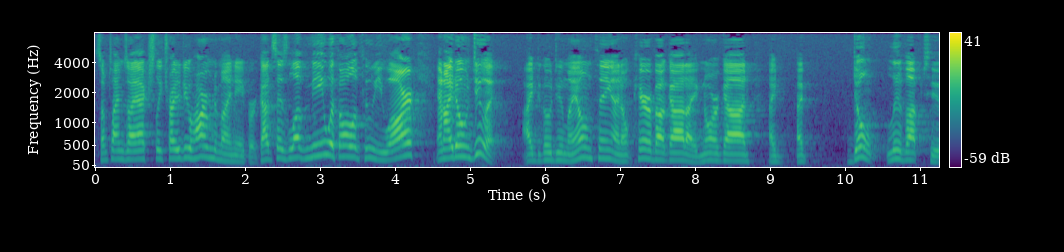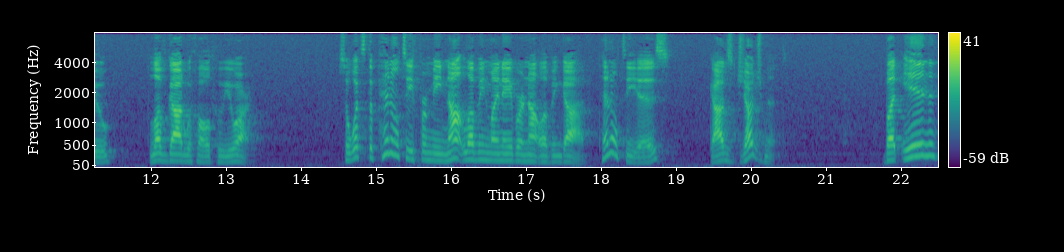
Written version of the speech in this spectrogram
Sometimes I actually try to do harm to my neighbor. God says, Love me with all of who you are, and I don't do it. I go do my own thing. I don't care about God. I ignore God. I, I don't live up to love God with all of who you are. So, what's the penalty for me not loving my neighbor and not loving God? Penalty is God's judgment. But in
